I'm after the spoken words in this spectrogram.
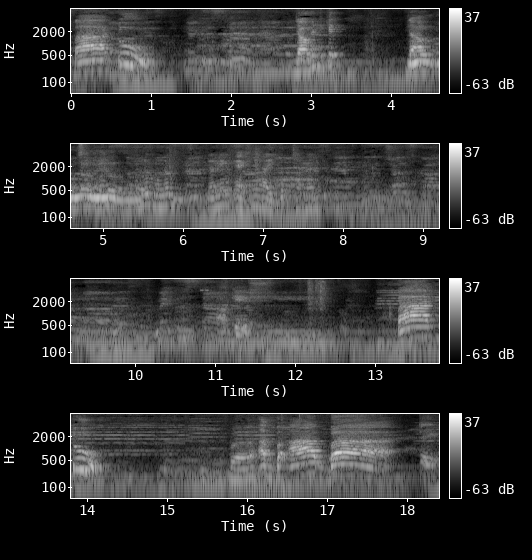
batu. Jauhin dikit. Jauh, mundur, mundur, mundur. mundur, mundur. Jadi X-nya nggak ikut sana. Oke. Batu. Ba, Aba, aba. Te,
